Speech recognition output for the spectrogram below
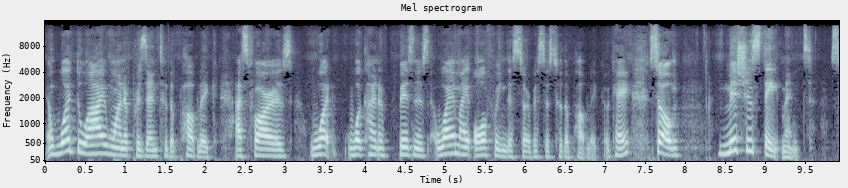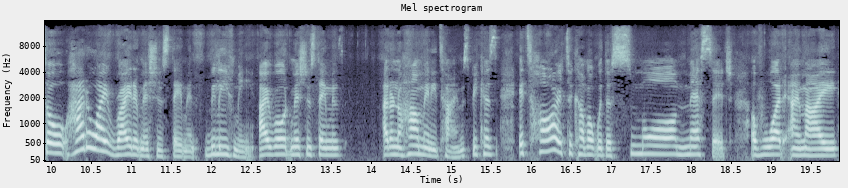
and what do I want to present to the public as far as what what kind of business, why am I offering these services to the public? Okay, so mission statement. So, how do I write a mission statement? Believe me, I wrote mission statements I don't know how many times because it's hard to come up with a small message of what am I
